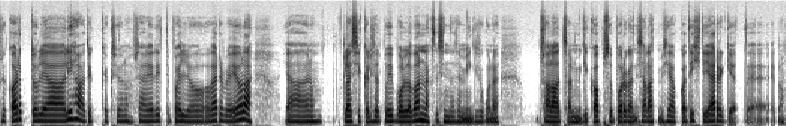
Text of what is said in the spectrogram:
see kartul ja lihatükk, eks ju, noh, seal eriti palju värvi ei ole ja noh, klassikaliselt võib-olla pannakse sinna see mingisugune salat seal, mingi kapsaporgandisalat, mis jääb ka tihti järgi, et noh,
